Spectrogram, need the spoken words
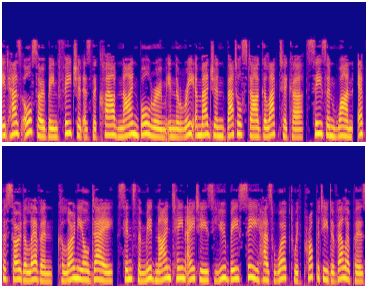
It has also been featured as the Cloud9 ballroom in the re-imagined Battlestar Galactica Season 1, Episode 11, Colonial Day. Since the mid-1980s UBC has worked with property developers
